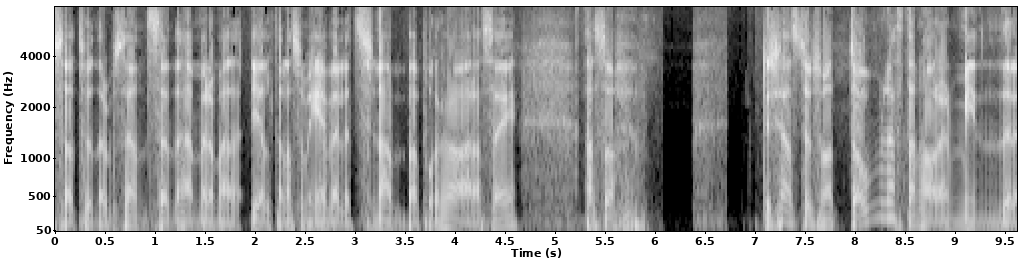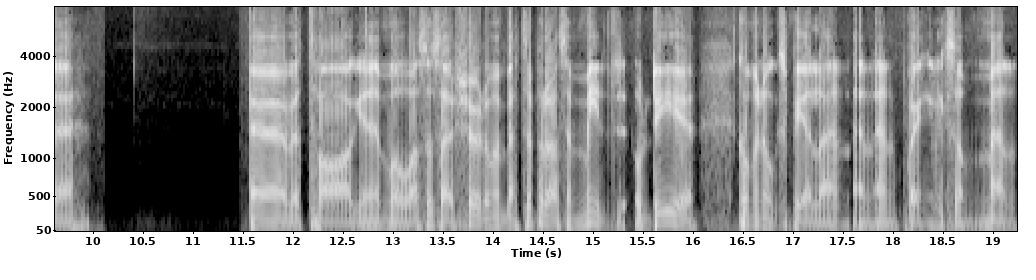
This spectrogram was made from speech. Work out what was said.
så att 100 procent. Sen det här med de här hjältarna som är väldigt snabba på att röra sig. Alltså, det känns typ som att de nästan har en mindre övertag i Alltså så här, sure, de är bättre på att röra sig mid och det kommer nog spela en, en, en poäng. Liksom. Men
